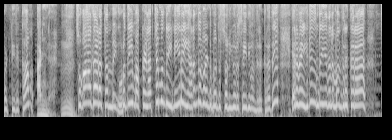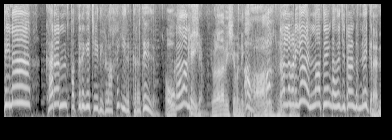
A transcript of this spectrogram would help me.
ஆரம்பம் அண்ணன் அண்ணன் சுகாதாரத்தன்மை உறுதி மக்கள் அச்சமின்றி நீரை இறந்து வேண்டும் என்று சொல்லி ஒரு செய்தி வந்திருக்கிறது. எனவே இது இன்றைய தினம் வந்திருக்கிற சின கரண் பத்திரிகை செய்திகளாக இருக்கிறது. விஷயம். இவ்வளவுதான் நல்லபடியா எல்லாத்தையும் கதைச்சிட்டான்னு நினைக்கிறேன்.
